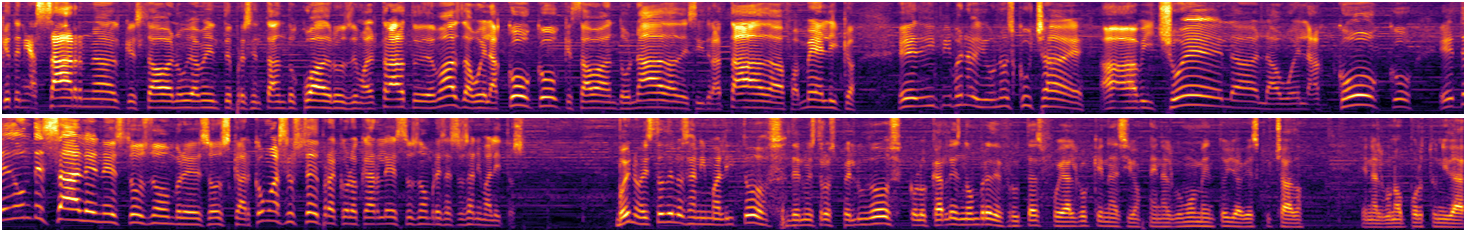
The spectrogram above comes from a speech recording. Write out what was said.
que tenía sarnas, que estaban obviamente presentando cuadros de maltrato y demás. La abuela Coco, que estaba abandonada, deshidratada, famélica. Eh, y, bueno, uno escucha a Habichuela, la abuela Coco. ¿De dónde salen estos nombres, Oscar? ¿Cómo hace usted para colocarle estos nombres a estos animalitos? Bueno, esto de los animalitos, de nuestros peludos, colocarles nombre de frutas fue algo que nació. En algún momento yo había escuchado, en alguna oportunidad,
